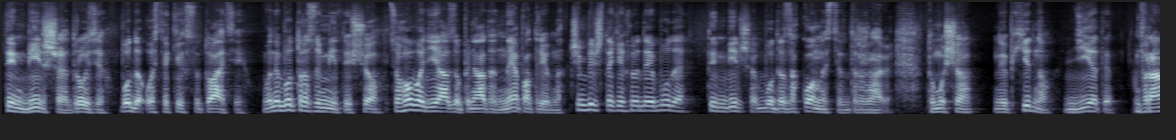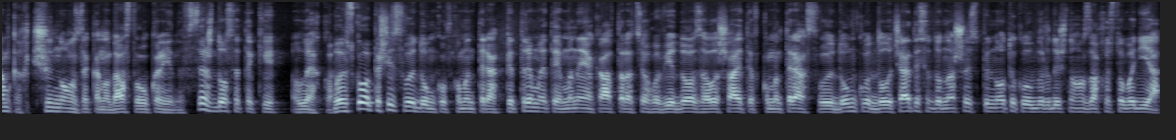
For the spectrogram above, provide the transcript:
Тим більше, друзі, буде ось таких ситуацій. Вони будуть розуміти, що цього водія зупиняти не потрібно. Чим більше таких людей буде, тим більше буде законності в державі, тому що необхідно діяти в рамках чинного законодавства України. Все ж досить таки легко. Обов'язково пишіть свою думку в коментарях. Підтримайте мене як автора цього відео. Залишайте в коментарях свою думку. Долучайтеся до нашої спільноти клубу юридичного захисту водія.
